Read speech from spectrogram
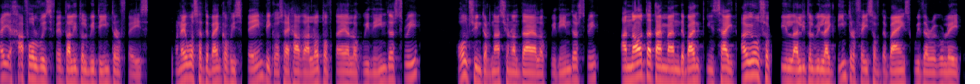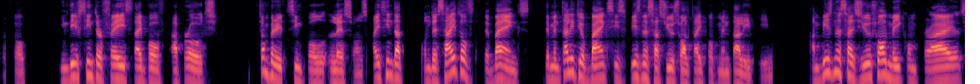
I have always felt a little bit the interface when I was at the Bank of Spain, because I had a lot of dialogue with the industry, also international dialogue with the industry. And now that I'm on the banking side, I also feel a little bit like the interface of the banks with the regulator. So, in this interface type of approach, some very simple lessons. I think that on the side of the banks, the mentality of banks is business as usual type of mentality. And business as usual may comprise,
